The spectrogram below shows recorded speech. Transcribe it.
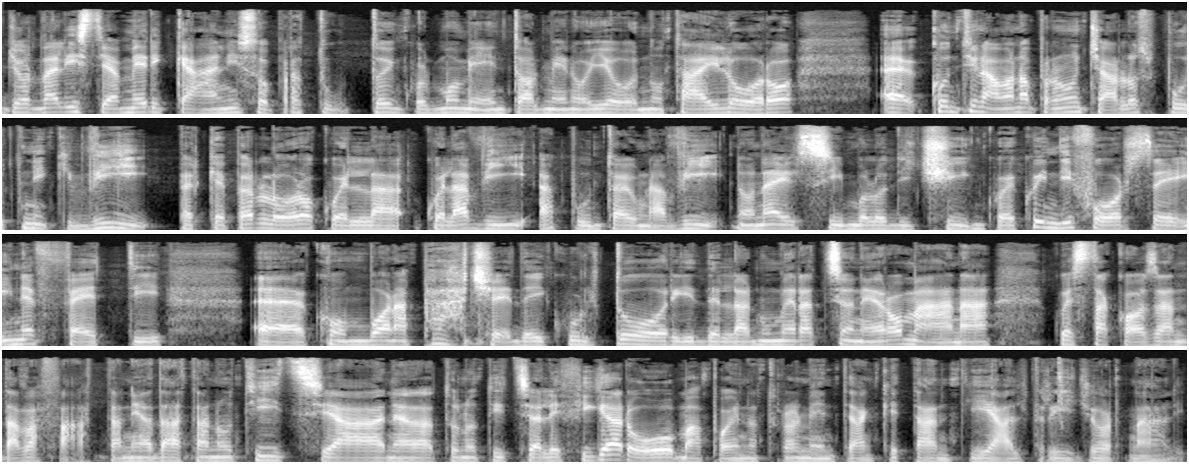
giornalisti americani, soprattutto in quel momento, almeno io notai loro, eh, continuavano a pronunciarlo Sputnik V, perché per loro quella, quella, V appunto è una V, non è il simbolo di 5. Quindi forse in effetti, eh, con buona pace dei cultori della numerazione romana, questa cosa andava fatta. Ne ha data notizia, ne ha dato notizia Le Figaro, ma poi naturalmente anche tanti altri giornali.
